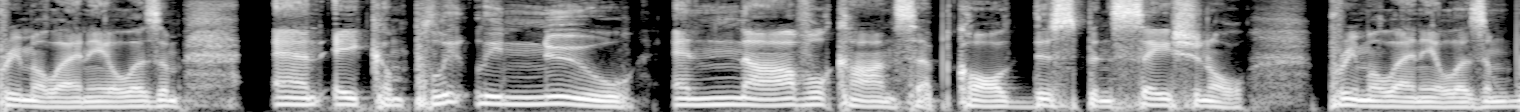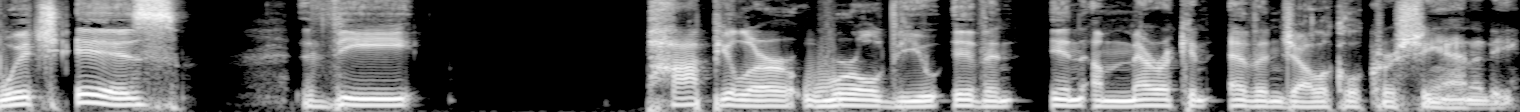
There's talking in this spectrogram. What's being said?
premillennialism and a completely new and novel concept called dispensational premillennialism, which is the popular worldview even in American evangelical Christianity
